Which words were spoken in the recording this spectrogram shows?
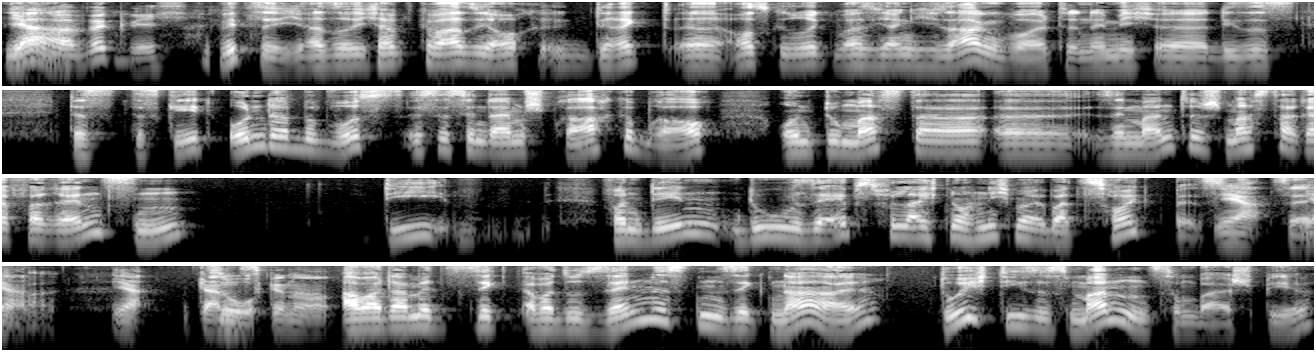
ja, ja, aber wirklich. Witzig. Also ich habe quasi auch direkt äh, ausgedrückt, was ich eigentlich sagen wollte. Nämlich äh, dieses, das, das geht unterbewusst, ist es in deinem Sprachgebrauch und du machst da äh, semantisch, machst da Referenzen, die von denen du selbst vielleicht noch nicht mal überzeugt bist. Ja, selber. Ja, ja ganz so. genau. Aber damit, aber du sendest ein Signal durch dieses Mann zum Beispiel,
